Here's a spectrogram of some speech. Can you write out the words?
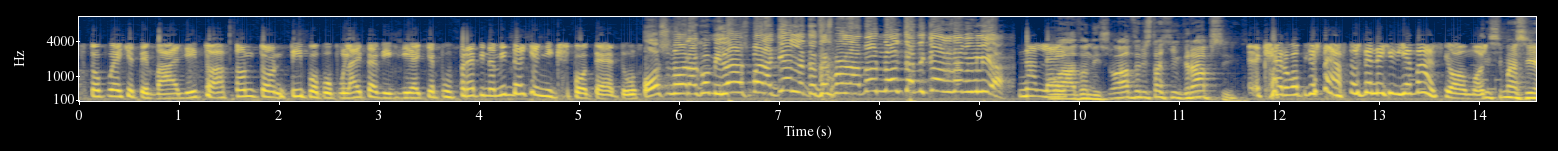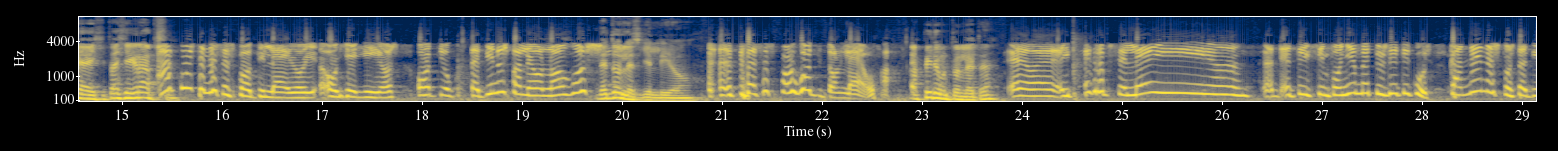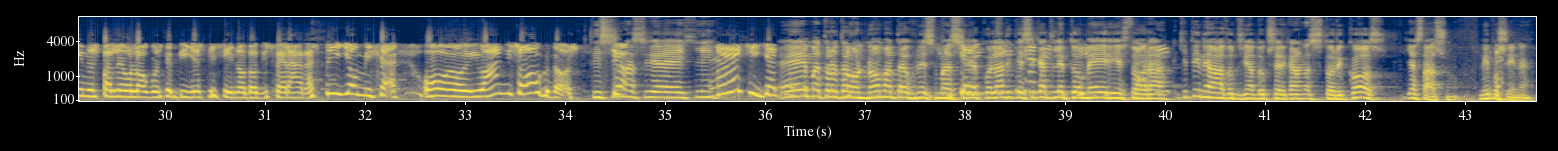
αυτό που έχετε βάλει, το, αυτόν τον τύπο που πουλάει τα βιβλία και που πρέπει να μην τα έχει ανοίξει ποτέ του. Όσον ώρα εγώ μιλάω, σας παραγγέλλετε, θα σας προλαβαίνουν όλοι τα δικά σας τα βιβλία. Να λέει. Ο Άδωνης, ο Άδωνης τα έχει γράψει. Ε, ξέρω εγώ ποιος θα, αυτός δεν έχει διαβάσει όμως. Τι σημασία έχει, τα έχει γράψει. Ακούστε να σας πω τι λέει ο, ο Γελίος, ότι ο Κωνσταντίνος Παλαιολόγος. Δεν το λες γελίο. Θα σας πω εγώ τι τον λέω. Α, πείτε μου το λέτε. Ε, ε, υπέγραψε, λέει, ε, ε, τη συμφωνία με τους Δυτικούς. Κανένας Κωνσταντίνος Παλαιολόγος δεν πήγε στη σύνοδο της Φεράρα. Πήγε ο, Μιχα... ο Ιωάννης Όγδος. Τι σημασία έχει; Έχει, γιατί. Ε, μα τώρα τα ονόματα έχουν σημασία. Και- Κολλάτε και σε κάτι λεπτομέρειες τώρα. Και τι είναι ο Άδωνη για να το ξέρει κανένας ιστορικός; Για στάσου. Μήπως είναι.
